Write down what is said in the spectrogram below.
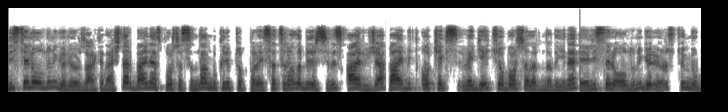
listeli olduğunu görüyoruz arkadaşlar. Binance borsasından bu kripto parayı satın alabilirsiniz. Ayrıca Bybit, OKEX ve Gateo borsalarında da yine e, listeli olduğunu görüyoruz. Tüm bu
